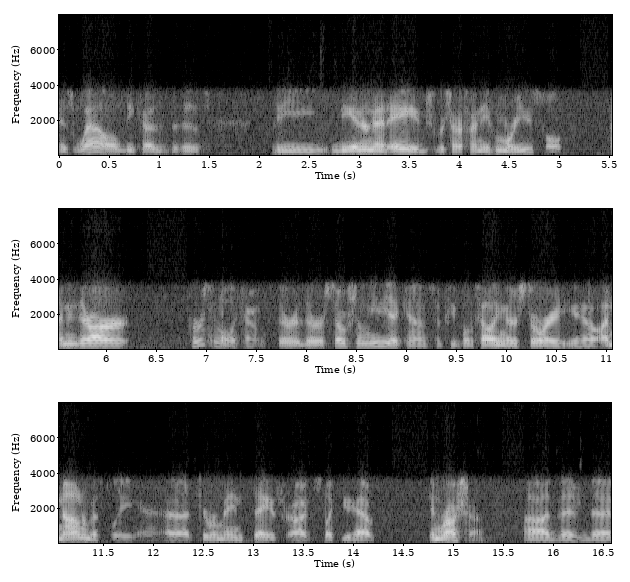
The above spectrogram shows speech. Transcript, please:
as well because this is the the internet age, which I find even more useful. I mean, there are personal accounts. There there are social media accounts of people telling their story, you know, anonymously uh, to remain safe, uh, just like you have in Russia. Uh, that that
